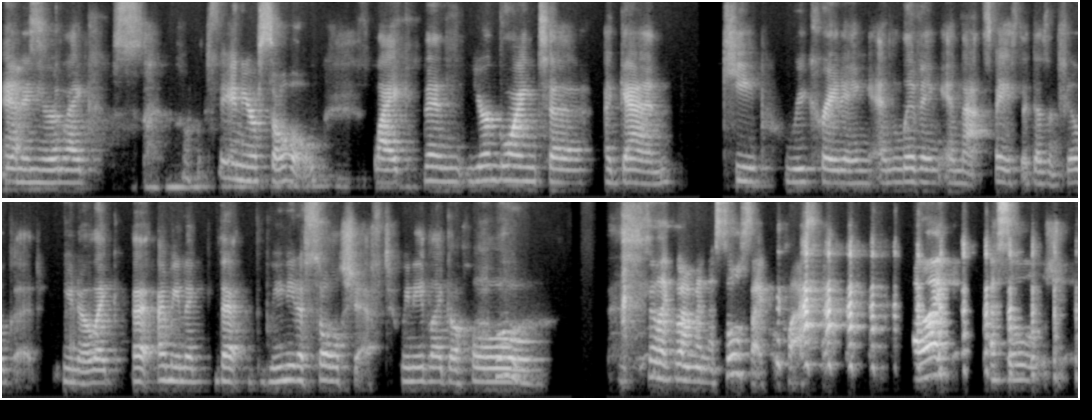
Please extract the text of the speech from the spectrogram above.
and yes. in your, like, in your soul, like, then you're going to, again, keep recreating and living in that space that doesn't feel good you know like uh, i mean like, that we need a soul shift we need like a whole I feel like I'm in a soul cycle class. I like a soul shift.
